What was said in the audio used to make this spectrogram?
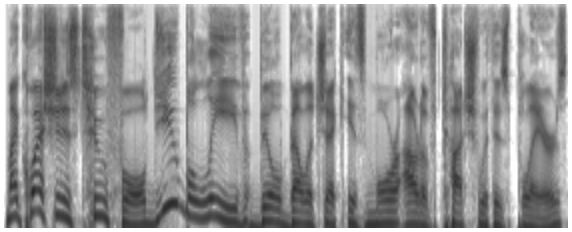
my question is twofold: Do you believe Bill Belichick is more out of touch with his players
